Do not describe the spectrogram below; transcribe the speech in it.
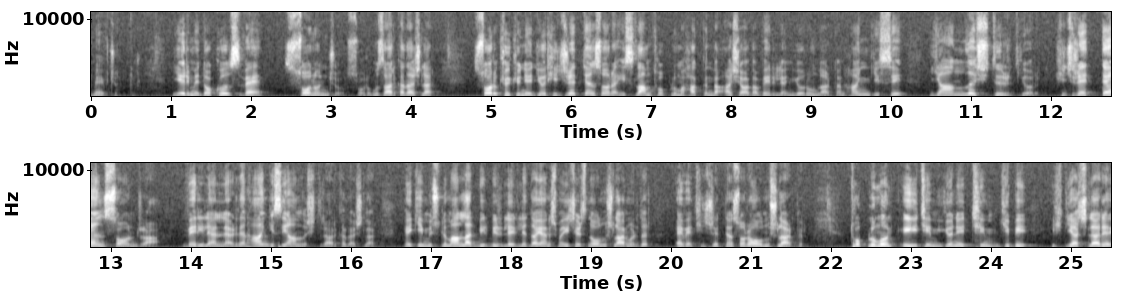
mevcuttur. 29 ve sonuncu sorumuz arkadaşlar. Soru kökü ne diyor? Hicretten sonra İslam toplumu hakkında aşağıda verilen yorumlardan hangisi yanlıştır diyor. Hicretten sonra verilenlerden hangisi yanlıştır arkadaşlar? Peki Müslümanlar birbirleriyle dayanışma içerisinde olmuşlar mıdır? Evet hicretten sonra olmuşlardır. Toplumun eğitim, yönetim gibi ihtiyaçları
